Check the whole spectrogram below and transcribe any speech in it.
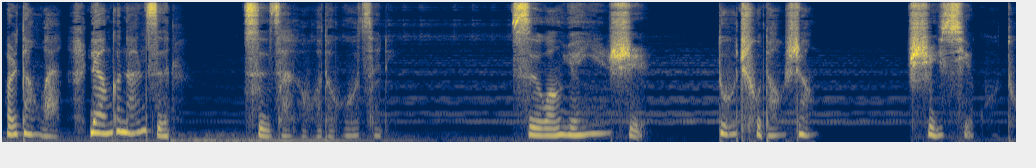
而当晚两个男子死在了我的屋子里。死亡原因是多处刀伤，失血过多，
